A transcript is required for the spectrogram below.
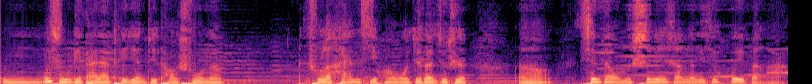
嗯，为什么给大家推荐这套书呢？除了孩子喜欢，我觉得就是，呃，现在我们市面上的那些绘本啊，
